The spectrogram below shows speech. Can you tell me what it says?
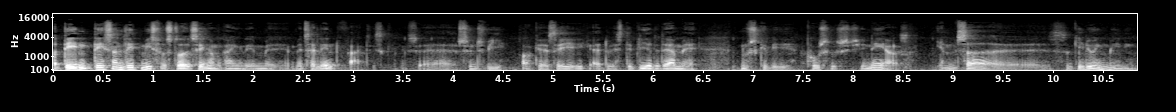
Og det er, det er sådan lidt misforstået ting omkring det med, med talent, faktisk, øh, synes vi, og kan se, ikke? at hvis det bliver det der med, nu skal vi positionere os, jamen så, øh, så giver det jo ingen mening.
